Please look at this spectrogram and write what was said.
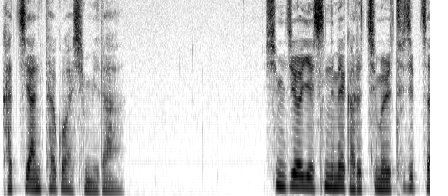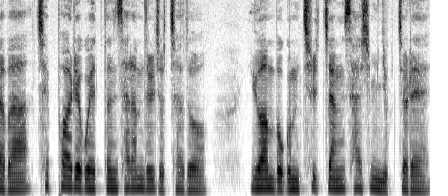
같지 않다고 하십니다. 심지어 예수님의 가르침을 트집 잡아 체포하려고 했던 사람들조차도 요한복음 7장 46절에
